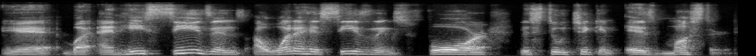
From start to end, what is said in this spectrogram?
Yeah, but and he seasons uh, one of his seasonings for the stewed chicken is mustard.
